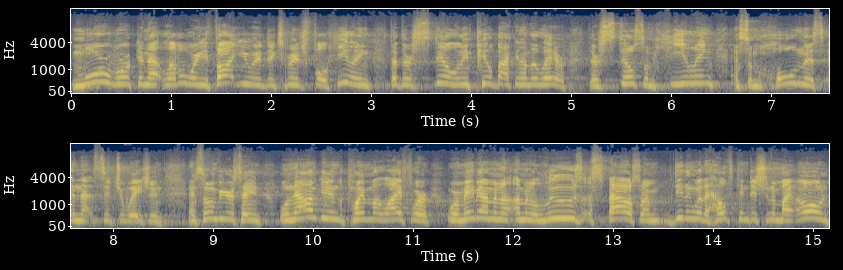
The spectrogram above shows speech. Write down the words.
more work in that level where you thought you would experience full healing, that there's still, let me peel back another layer. There's still some healing and some wholeness in that situation. And some of you are saying, well, now I'm getting to the point in my life where, where maybe I'm going to I'm going to lose a spouse or I'm Dealing with a health condition of my own.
